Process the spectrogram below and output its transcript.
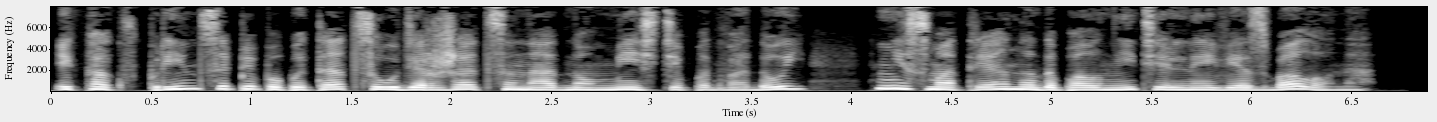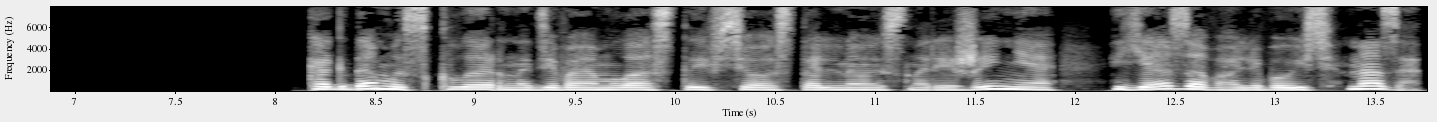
и как, в принципе, попытаться удержаться на одном месте под водой, несмотря на дополнительный вес баллона. Когда мы с Клэр надеваем ласты и все остальное снаряжение, я заваливаюсь назад.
